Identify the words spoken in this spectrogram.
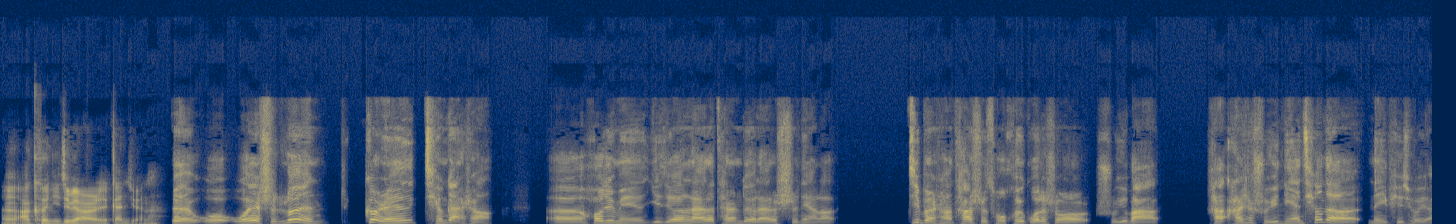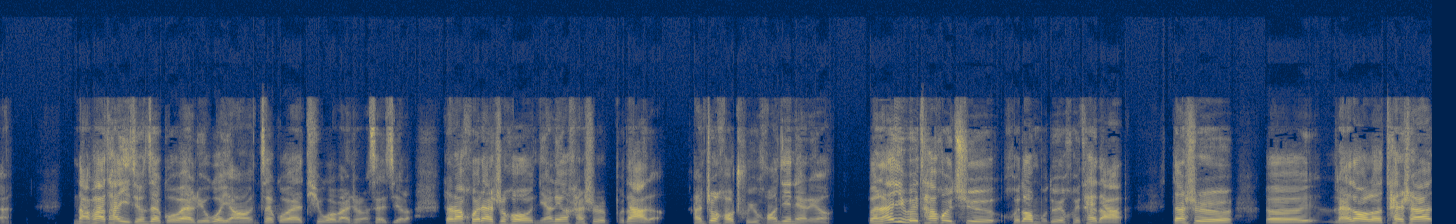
嗯，阿克，你这边感觉呢？对我我也是论个人情感上，呃，蒿俊闵已经来了泰山队来了十年了，基本上他是从回国的时候属于把。还还是属于年轻的那一批球员，哪怕他已经在国外留过洋，在国外踢过完整的赛季了，但他回来之后年龄还是不大的，还正好处于黄金年龄。本来以为他会去回到母队回泰达，但是呃来到了泰山，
